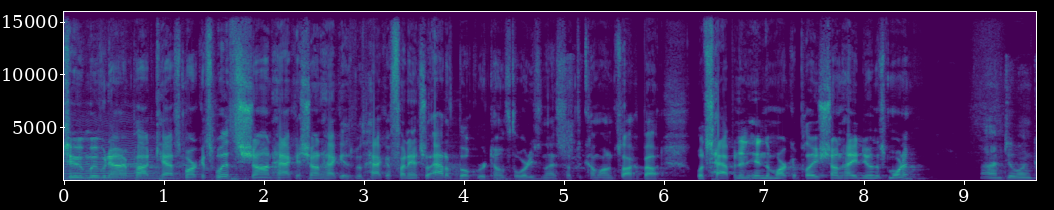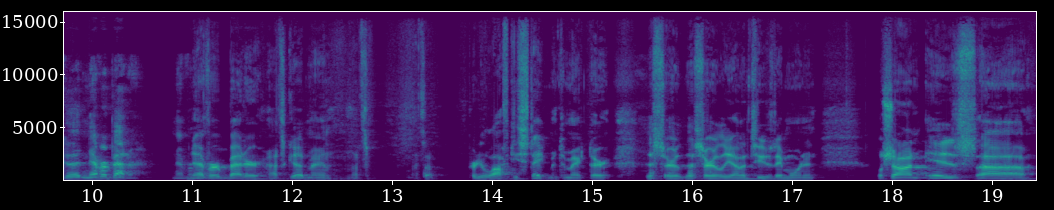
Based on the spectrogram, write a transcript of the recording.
To Moving Iron Podcast Markets with Shawn Hackett. Shawn Hackett is with Hackett Financial out of Boca Raton, Florida. He's nice enough to come on and talk about what's happening in the marketplace. Shawn, how you doing this morning? I'm doing good. Never better. Never. Never better. That's good, man. That's that's a pretty lofty statement to make there this early, this early on a Tuesday morning. Well, Shawn is uh,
